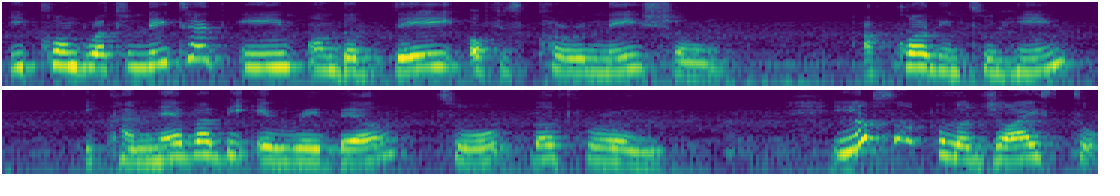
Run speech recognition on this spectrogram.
he congratulated him on the day of his coronation. According to him, he can never be a rebel to the throne. He also apologized to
